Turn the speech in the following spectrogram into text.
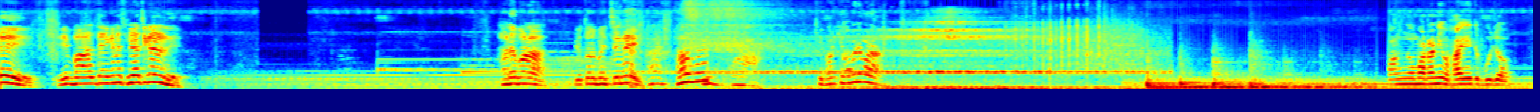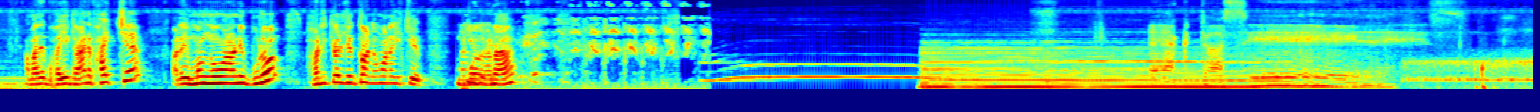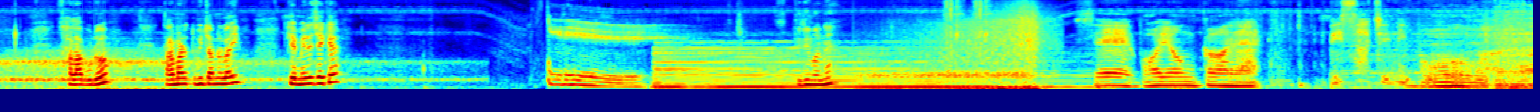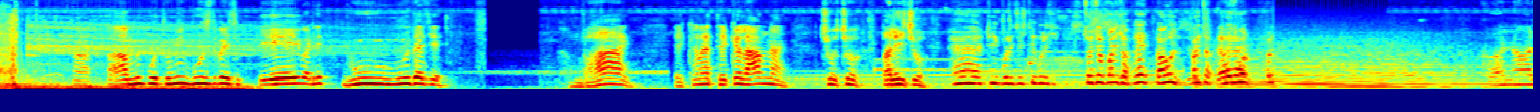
এই এই বালটা এখানে শুয়ে আছে কেন রে? আরে বাড়া এ তোর বেঁচে নেই। হ্যাঁ মানে কি হবে রে মারা মঙ্গমারানি ভাই তো বুঝো আমাদের ভাই গান ফাইছে আর এই মঙ্গমারানি বুড়ো হরিকেল যে গান মারাইছে। মারা শালা বুড়ো। তার মানে তুমি জানো লাই কে মেরেছে কে? স্ত্রী। মানে? সে ভয়ঙ্কর এক পিসাচিনি ভূত আমি প্রথমেই বুঝতে পেরেছি এই বাড়িতে ভূত আছে। ভাই এখানে থেকে লাভ নাই। চো চো পালিয়ে চো। হ্যাঁ ঠিক বলেছিস ঠিক বলেছিস। চো চো পালিয়ে চল হে রাহুল পালি চল।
